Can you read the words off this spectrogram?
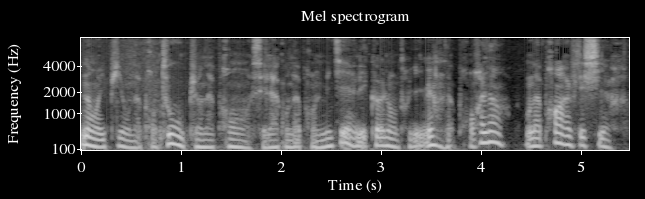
non, et puis on apprend tout, puis on apprend, c'est là qu'on apprend le métier. À l'école, entre guillemets, on n'apprend rien. On apprend à réfléchir.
